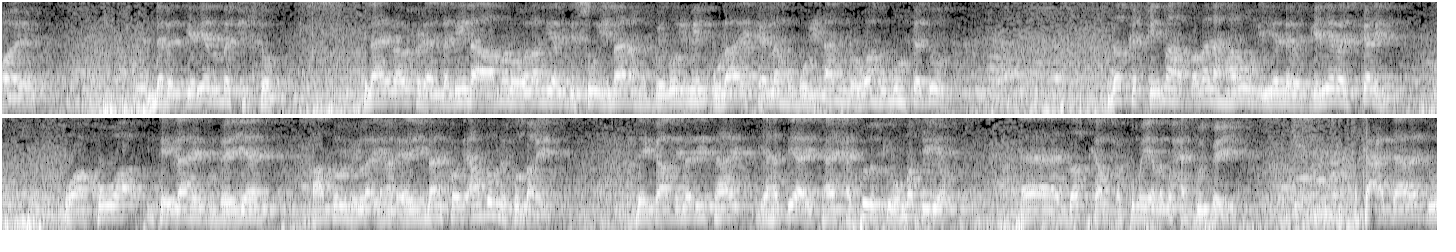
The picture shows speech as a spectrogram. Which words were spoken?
waayo nabadgelyadu ma jirto. Ilaahay baa wuxu uhi aladiina aamanuu walam yalbisuu iimaanahum bidulmin ulaa'ika lahum اlmnu wahum muhtaduun dadka qiimaha badana hanuun iyo nabadgelyaba iska lihin. Waa kuwa intay ilaahay rumeeyeen aan dulmi la iman ee iimaankoodii aan dulmi ku darin. Hadday gaalnimadii tahay iyo haddii ay tahay xadgudubkii ummadda iyo dadka la xukumaya lagu xadgudbayay marka cadaaladdu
